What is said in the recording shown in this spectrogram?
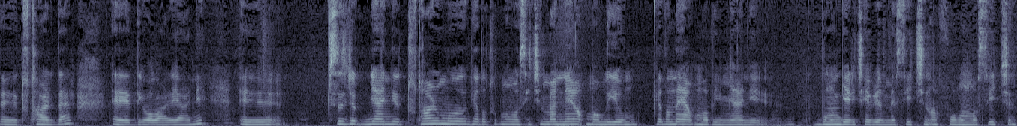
e, tutar der e, diyorlar yani. E, sizce yani tutar mı ya da tutmaması için ben ne yapmalıyım ya da ne yapmalıyım yani bunun geri çevrilmesi için, affolunması için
